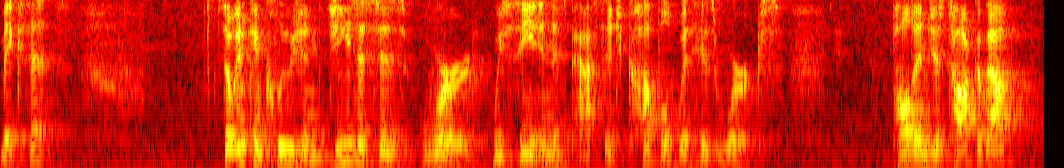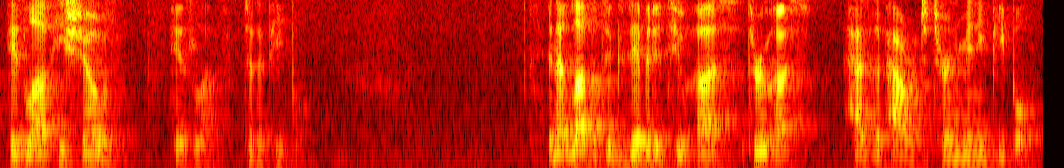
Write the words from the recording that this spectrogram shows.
Makes sense. So, in conclusion, Jesus' word we see in this passage coupled with his works. Paul didn't just talk about his love, he showed his love to the people. And that love that's exhibited to us, through us, has the power to turn many people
